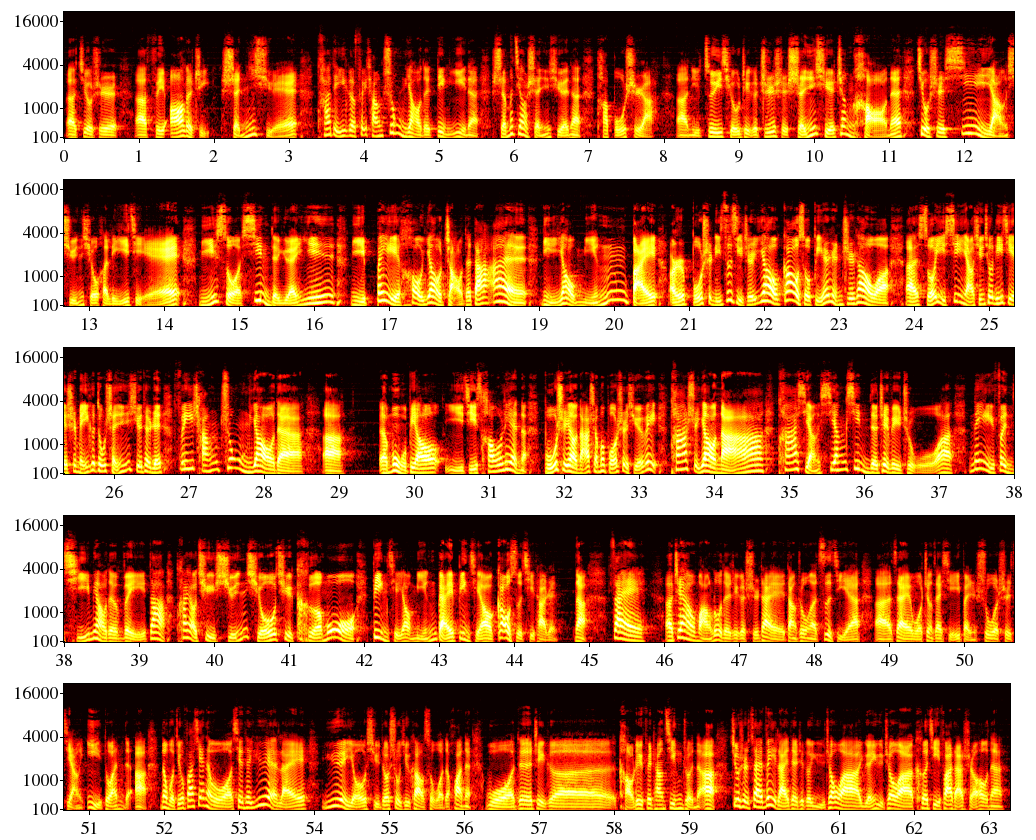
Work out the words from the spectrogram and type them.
呃，就是呃，theology 神学，它的一个非常重要的定义呢，什么叫神学呢？它不是啊啊，你追求这个知识，神学正好呢，就是信仰寻求和理解你所信的原因，你背后要找的答案，你要明白，而不是你自己只要告诉别人知道啊，呃，所以信仰寻求理解是每一个读神学的人非常重要的啊。呃，目标以及操练呢，不是要拿什么博士学位，他是要拿他想相信的这位主啊，那份奇妙的伟大，他要去寻求、去渴慕，并且要明白，并且要告诉其他人。那在。啊，这样网络的这个时代当中啊，自己啊，啊，在我正在写一本书，是讲异端的啊。那我就发现呢，我现在越来越有许多数据告诉我的话呢，我的这个考虑非常精准的啊，就是在未来的这个宇宙啊、元宇宙啊、科技发达时候呢。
